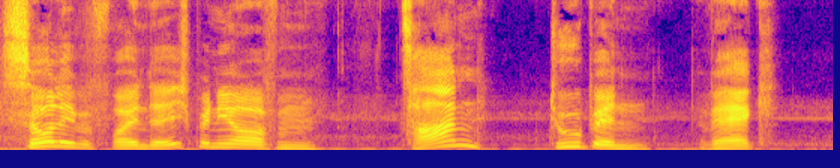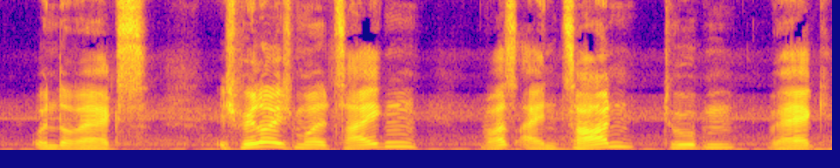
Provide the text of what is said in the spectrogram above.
So, liebe Freunde, ich bin hier auf dem Zahntubenweg unterwegs. Ich will euch mal zeigen, was ein Zahntubenweg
